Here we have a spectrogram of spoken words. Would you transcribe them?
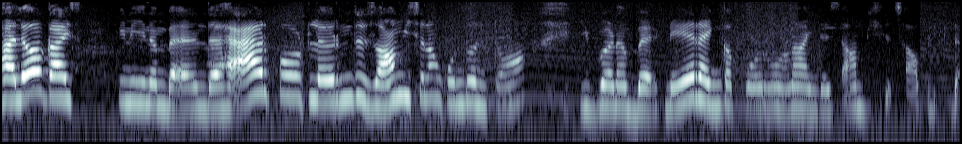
ஹலோ காய்ஸ் இனி நம்ம இந்த ஏர்போர்ட்லேருந்து சாமிஸ் எல்லாம் கொண்டு வந்துட்டோம். இப்போ நம்ம நேராக எங்கே போகிறோம்னா இந்த ஜாம்பிஸை சாப்பிடுக்குத.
